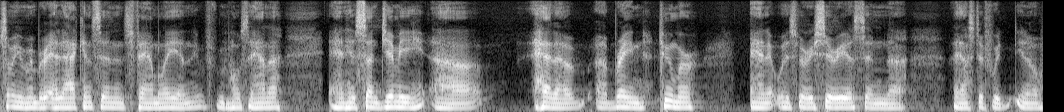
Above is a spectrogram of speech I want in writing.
some of you remember Ed Atkinson and his family and from Hosanna. And his son Jimmy uh, had a, a, brain tumor, and it was very serious. And uh, they asked if we'd, you know,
